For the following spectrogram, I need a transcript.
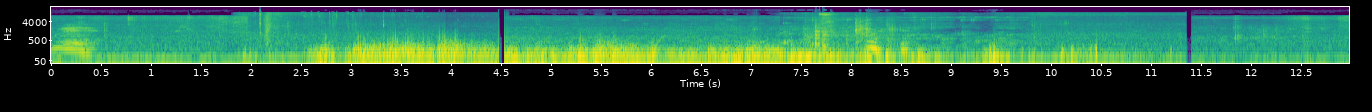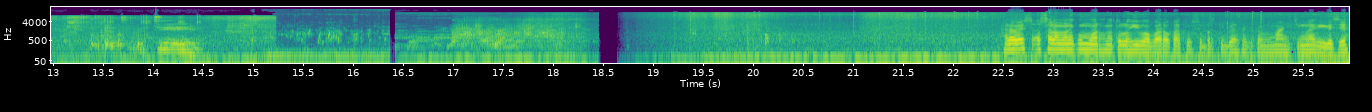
Halo guys, assalamualaikum warahmatullahi wabarakatuh. Seperti biasa kita memancing lagi guys ya.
